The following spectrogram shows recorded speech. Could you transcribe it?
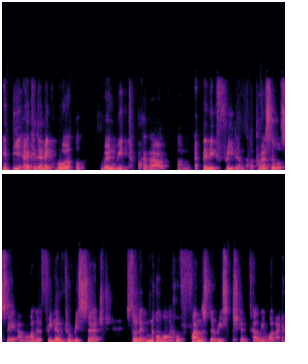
In the academic world, when we talk about um, academic freedom, a professor will say, I want the freedom to research so that no one who funds the research can tell me what I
